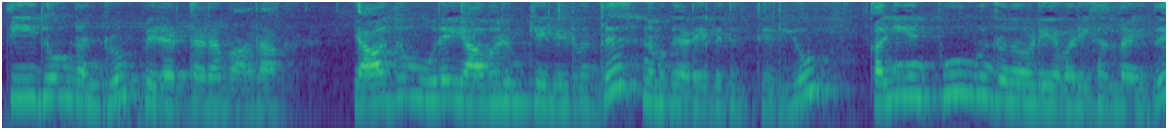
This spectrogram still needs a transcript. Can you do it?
தீதும் நன்றும் பிறர் தர வாரா யாதும் ஊரை யாவரும் கேளீர் வந்து நமக்கு நிறைய பேருக்கு தெரியும். கணியன் பூங்குன்றனுடைய வரிகள் தான் இது.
